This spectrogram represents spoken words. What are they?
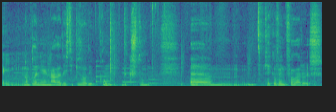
em. não planeei nada deste episódio, como de costume. Um, o que é que eu venho falar hoje?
